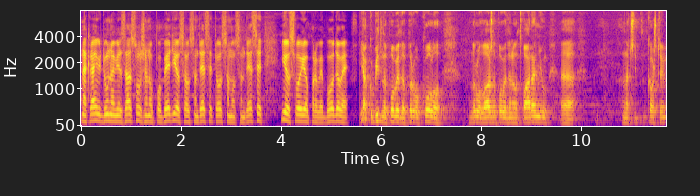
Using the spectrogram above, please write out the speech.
Na kraju Dunav je zasluženo pobedio sa 88-80 i osvojio prve bodove. Jako bitna pobeda prvo kolo, vrlo važna pobeda na otvaranju. E, znači, kao što je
